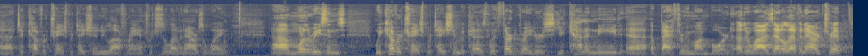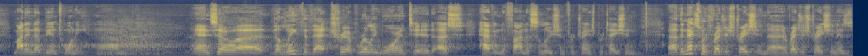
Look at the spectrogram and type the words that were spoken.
uh, to cover transportation to New Life Ranch, which is 11 hours away. Um, one of the reasons we cover transportation because with third graders, you kind of need uh, a bathroom on board. Otherwise, that 11 hour trip might end up being 20. Um, And so uh, the length of that trip really warranted us having to find a solution for transportation. Uh, the next one's registration. Uh, registration has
